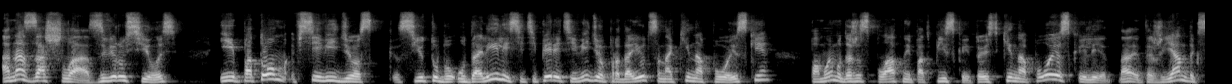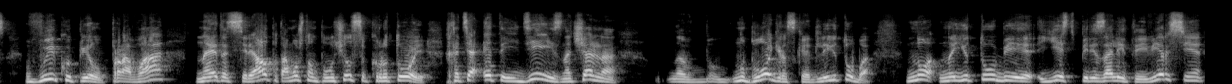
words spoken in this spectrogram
Она зашла, завирусилась, и потом все видео с, с YouTube удалились, и теперь эти видео продаются на кинопоиске, по-моему, даже с платной подпиской. То есть Кинопоиск или да, это же Яндекс выкупил права на этот сериал, потому что он получился крутой. Хотя эта идея изначально э, ну, блогерская для Ютуба. Но на Ютубе есть перезалитые версии.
